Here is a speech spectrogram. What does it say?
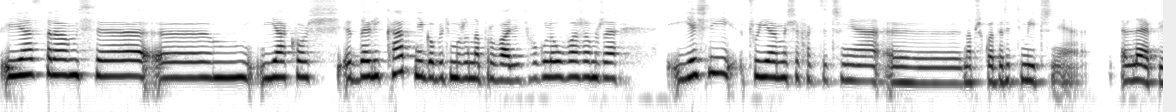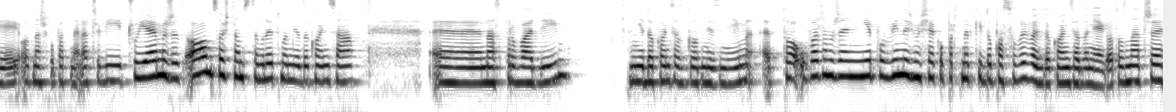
I ja starałam się em, jakoś delikatnie go być może naprowadzić. W ogóle uważam, że jeśli czujemy się faktycznie y, na przykład rytmicznie lepiej od naszego partnera, czyli czujemy, że on coś tam z tym rytmem nie do końca y, nas prowadzi, nie do końca zgodnie z nim, to uważam, że nie powinnyśmy się jako partnerki dopasowywać do końca do niego. To znaczy,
